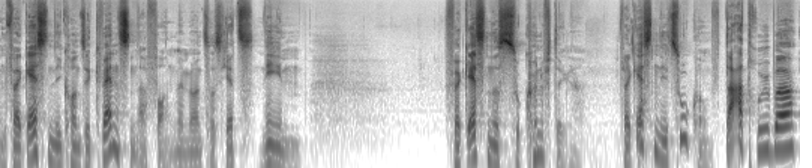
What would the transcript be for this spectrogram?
und vergessen die Konsequenzen davon, wenn wir uns das jetzt nehmen. Vergessen das Zukünftige. vergessen die Zukunft. Darüber,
